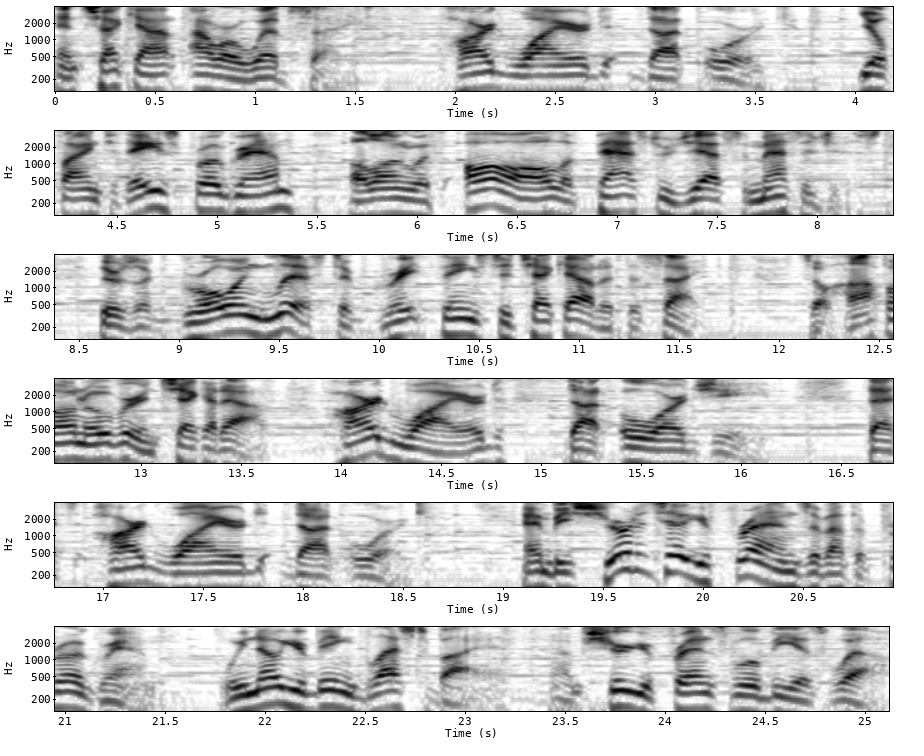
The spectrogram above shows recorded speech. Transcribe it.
and check out our website, hardwired.org. You'll find today's program along with all of Pastor Jeff's messages. There's a growing list of great things to check out at the site. So hop on over and check it out hardwired.org. That's hardwired.org. And be sure to tell your friends about the program. We know you're being blessed by it. I'm sure your friends will be as well.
